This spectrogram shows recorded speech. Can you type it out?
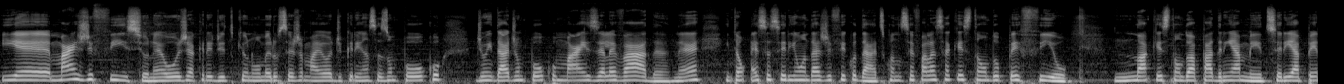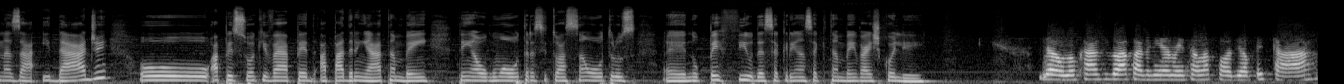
e é mais difícil, né? Hoje acredito que o número seja maior de crianças um pouco, de uma idade um pouco mais elevada, né? Então, essa seria uma das dificuldades. Quando você fala essa questão do perfil, na questão do apadrinhamento, seria apenas a idade ou a pessoa que vai apadrinhar também tem alguma outra situação, outros é, no perfil dessa criança que também vai escolher? Não, no caso do apadrinhamento, ela pode optar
